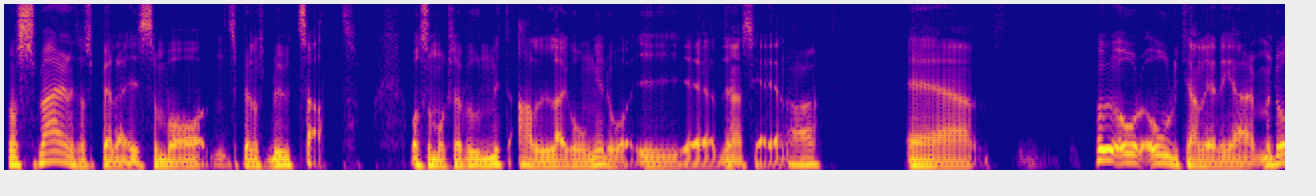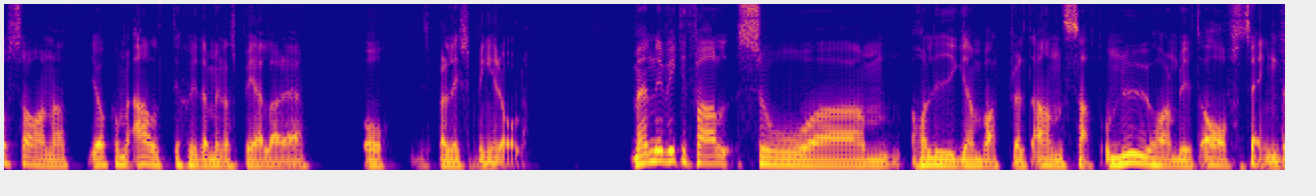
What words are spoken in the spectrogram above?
som Smernet har spelat i, som var spelaren som blev utsatt. Och som också har vunnit alla gånger då i eh, den här serien. Ja. Eh, på olika anledningar. Men då sa han att jag kommer alltid skydda mina spelare och det spelar liksom ingen roll. Men i vilket fall så um, har ligan varit väldigt ansatt och nu har han blivit avstängd,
